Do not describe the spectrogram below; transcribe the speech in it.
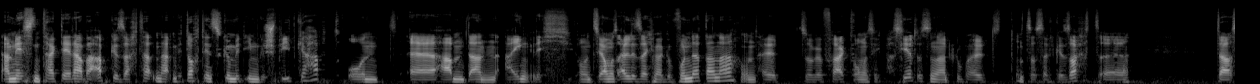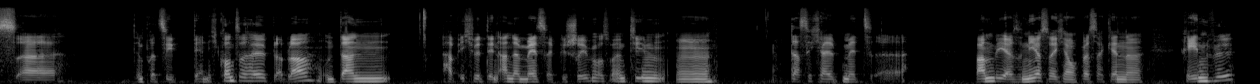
Am nächsten Tag, der da aber abgesagt hat, hatten wir doch den Skill mit ihm gespielt gehabt und äh, haben dann eigentlich, und sie haben uns alle, sag ich mal, gewundert danach und halt so gefragt, warum es nicht passiert ist. Und dann hat Loop halt uns das halt gesagt, äh, dass äh, im Prinzip der nicht konnte halt, bla bla. Und dann habe ich mit den anderen Mates halt geschrieben aus meinem Team, äh, dass ich halt mit äh, Bambi, also Nias, weil ich ihn auch besser kenne, reden will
